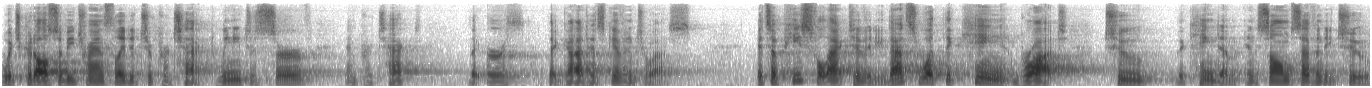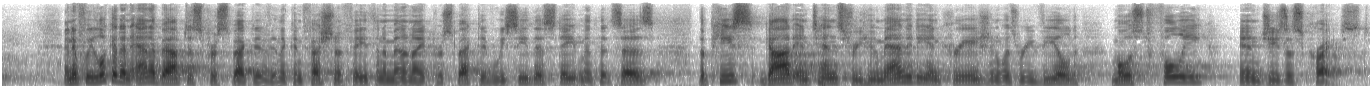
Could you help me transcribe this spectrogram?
which could also be translated to protect. We need to serve and protect the earth that God has given to us. It's a peaceful activity. That's what the king brought to the kingdom in Psalm 72. And if we look at an Anabaptist perspective, in the Confession of Faith and a Mennonite perspective, we see this statement that says, The peace God intends for humanity and creation was revealed most fully in Jesus Christ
